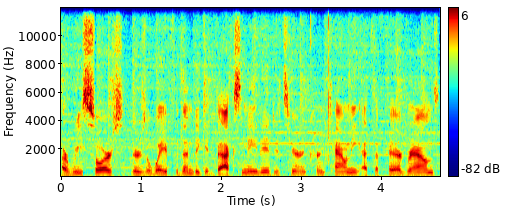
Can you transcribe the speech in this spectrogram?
a resource, there's a way for them to get vaccinated. It's here in Kern County at the fairgrounds.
